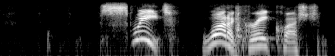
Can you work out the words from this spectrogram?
Sweet. What a great question.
